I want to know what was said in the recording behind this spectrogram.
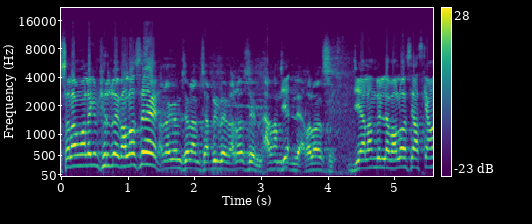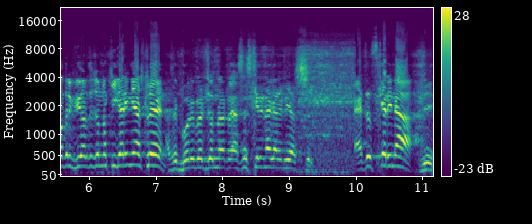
আসসালামু আলাইকুম সুরজ ভাই ভালো আছেন? ওয়ালাইকুম সালাম সাব্বির ভাই ভালো আছেন? আলহামদুলিল্লাহ ভালো আছি। জি আলহামদুলিল্লাহ ভালো আছে। আজকে আমাদের ভিউয়ারদের জন্য কি গাড়ি নিয়ে আসলেন? আচ্ছা গরিবের জন্য একটা এসএস কেরিনা গাড়ি নিয়ে আসছি। SS Carina G.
